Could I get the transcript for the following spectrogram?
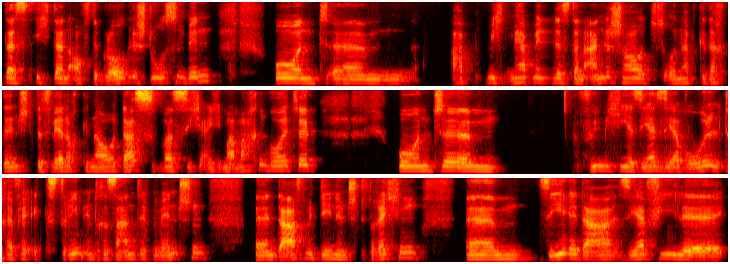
dass ich dann auf The Grow gestoßen bin. Und ähm, habe hab mir das dann angeschaut und habe gedacht, Mensch, das wäre doch genau das, was ich eigentlich immer machen wollte. Und ähm, fühle mich hier sehr, sehr wohl, treffe extrem interessante Menschen, äh, darf mit denen sprechen, ähm, sehe da sehr viele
